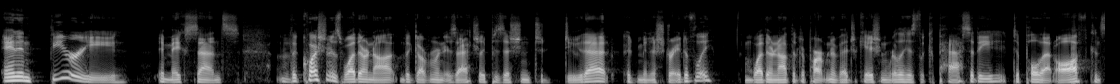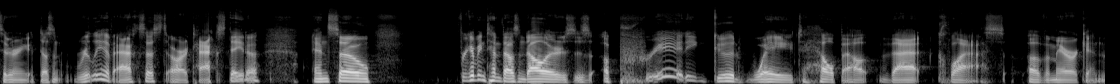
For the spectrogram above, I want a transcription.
And in theory, it makes sense. The question is whether or not the government is actually positioned to do that administratively whether or not the Department of Education really has the capacity to pull that off, considering it doesn't really have access to our tax data. And so, forgiving $10,000 is a pretty good way to help out that class. of American,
